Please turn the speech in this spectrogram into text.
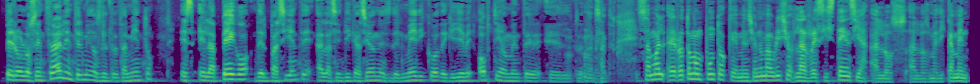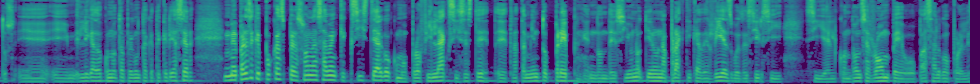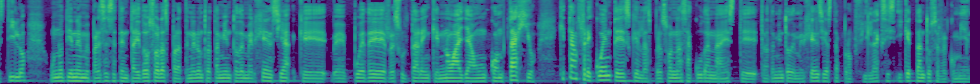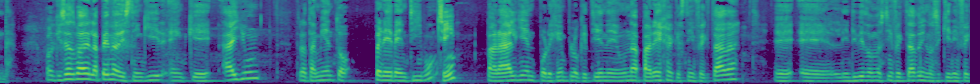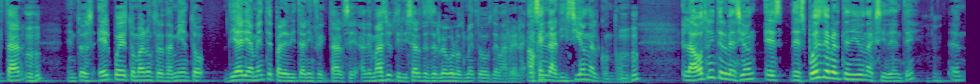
pero lo central en términos del tratamiento es el apego del paciente a las indicaciones del médico de que lleve óptimamente el tratamiento. Samuel, eh, retoma un punto que mencionó Mauricio, la resistencia a los, a los medicamentos, eh, ligado con otra pregunta que te quería hacer. Me parece que pocas personas saben que existe algo como profilaxis, este eh, tratamiento PrEP, en donde si uno tiene una práctica de riesgo, es decir, si, si el condón se rompe o pasa algo por el estilo, uno tiene, me parece, 72 horas para tener un tratamiento de emergencia que eh, puede resultar en que no haya un contagio. ¿Qué tan frecuente es que las personas acudan a este tratamiento de emergencia, a esta profilaxis y qué tanto se recomienda? Bueno, quizás vale la pena distinguir en que hay un tratamiento preventivo ¿Sí? para alguien, por ejemplo, que tiene una pareja que está infectada, eh, eh, el individuo no está infectado y no se quiere infectar. Uh -huh. Entonces, él puede tomar un tratamiento diariamente para evitar infectarse, además de utilizar desde luego los métodos de barrera. Okay. Es en adición al condón. Uh -huh. La otra intervención es después de haber tenido un accidente,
